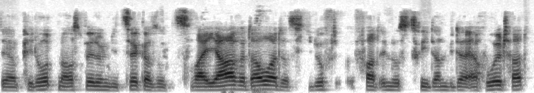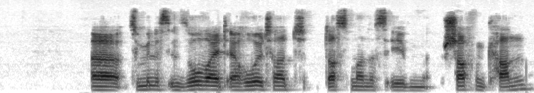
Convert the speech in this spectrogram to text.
der Pilotenausbildung, die circa so zwei Jahre dauert, dass sich die Luftfahrtindustrie dann wieder erholt hat, äh, zumindest insoweit erholt hat, dass man es eben schaffen kann,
